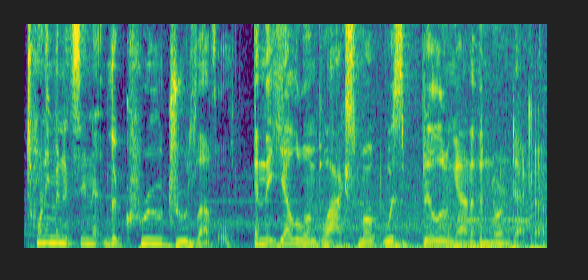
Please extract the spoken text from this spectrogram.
Twenty minutes in, the crew drew level, and the yellow and black smoke was billowing out of the Nordecke.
